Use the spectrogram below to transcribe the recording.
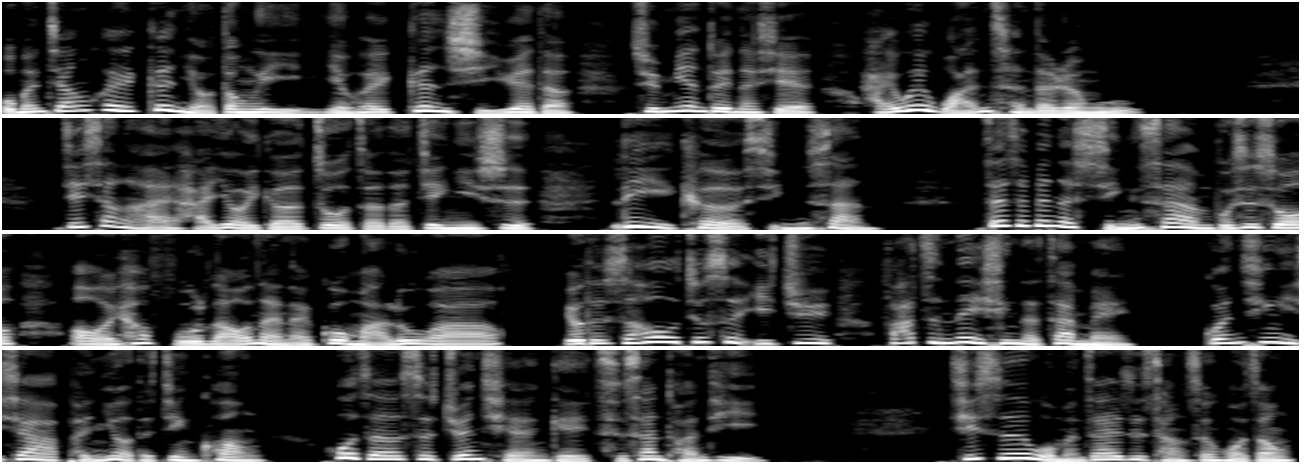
我们将会更有动力，也会更喜悦的去面对那些还未完成的任务。接下来还有一个作者的建议是：立刻行善。在这边的行善不是说哦，要扶老奶奶过马路啊，有的时候就是一句发自内心的赞美，关心一下朋友的近况，或者是捐钱给慈善团体。其实我们在日常生活中，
